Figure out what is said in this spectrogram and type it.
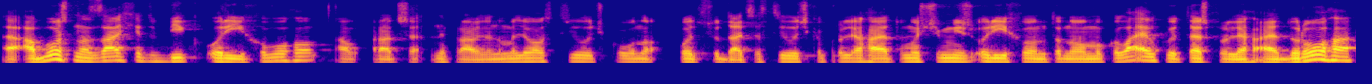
або ж на захід, в бік Оріхового, а радше неправильно намалював стрілочку. Воно от сюди ця стрілочка пролягає, тому що між Оріховим та Новомиколаївкою теж пролягає дорога,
